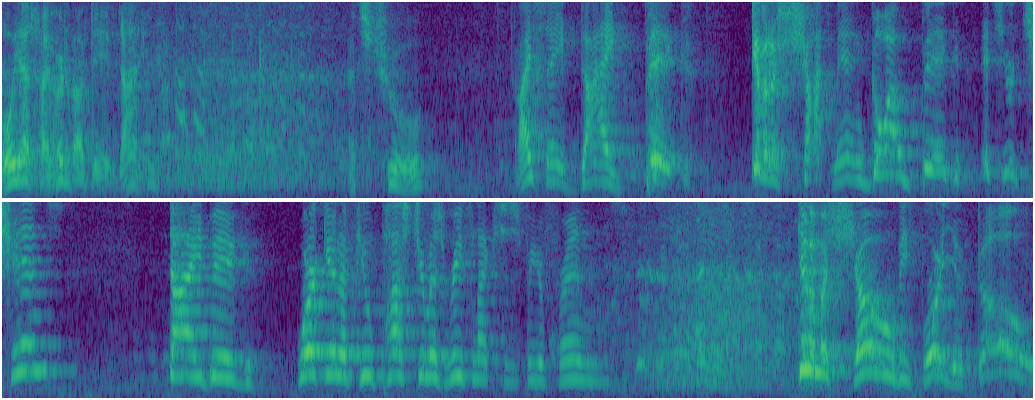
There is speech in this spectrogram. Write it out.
Oh, yes, I heard about Dave dying. That's true. I say die big. Give it a shot, man. Go out big. It's your chance. Die big. Work in a few posthumous reflexes for your friends. Give them a show before you go.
